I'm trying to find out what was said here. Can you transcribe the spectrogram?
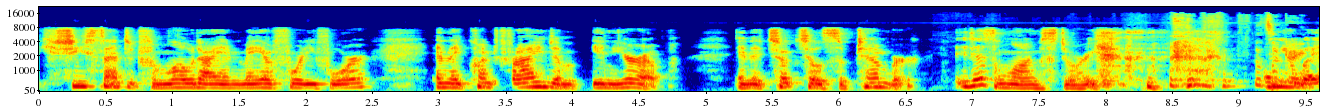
she sent it from Lodi in May of 44, and they couldn't find him in Europe, and it took till September. It is a long story. Anyway,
